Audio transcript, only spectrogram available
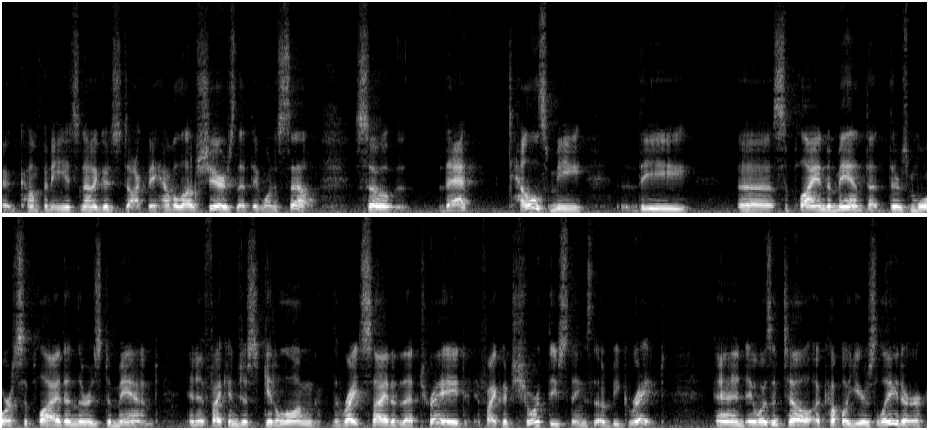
uh, company, it's not a good stock. They have a lot of shares that they want to sell. So that tells me the uh, supply and demand, that there's more supply than there is demand. And if I can just get along the right side of that trade, if I could short these things, that would be great. And it wasn't until a couple years later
